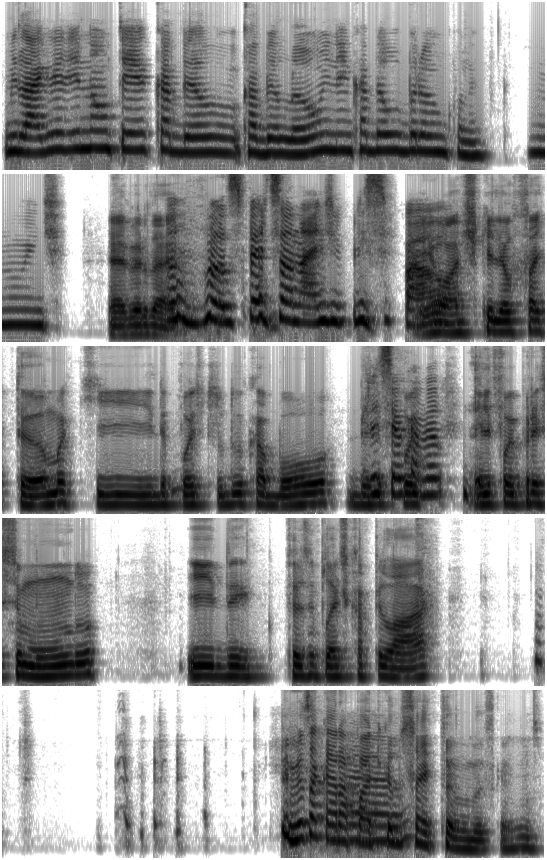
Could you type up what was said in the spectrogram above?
Milagre ele não ter cabelo, cabelão e nem cabelo branco, né? Normalmente. É verdade. Os personagens principais. Eu acho que ele é o Saitama, que depois tudo acabou. Ele foi, cabelo. ele foi pra esse mundo e de- fez implante capilar. Tem a mesma carapática Ah. do Saitama, basicamente.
